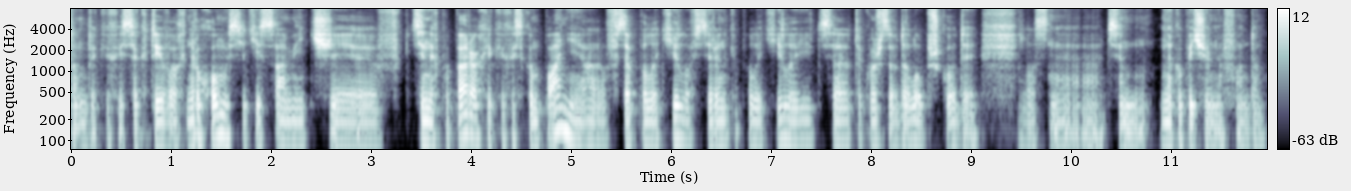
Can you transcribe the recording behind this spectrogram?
там в якихось активах нерухомості, ті самі, чи в цінних паперах якихось компаній, а все полетіло, всі ринки полетіли, і це також завдало б шкоди власне цим накопичувальним фондом.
